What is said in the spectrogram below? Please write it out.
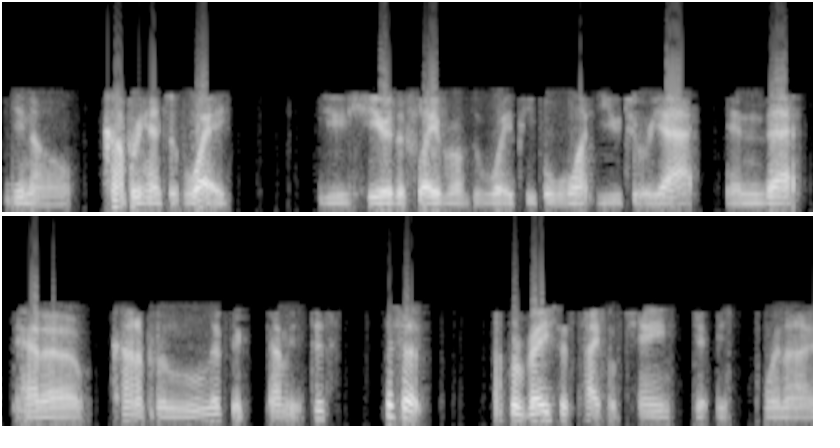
you know comprehensive way, you hear the flavor of the way people want you to react and that had a kind of prolific. I mean, just just a, a pervasive type of change when I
